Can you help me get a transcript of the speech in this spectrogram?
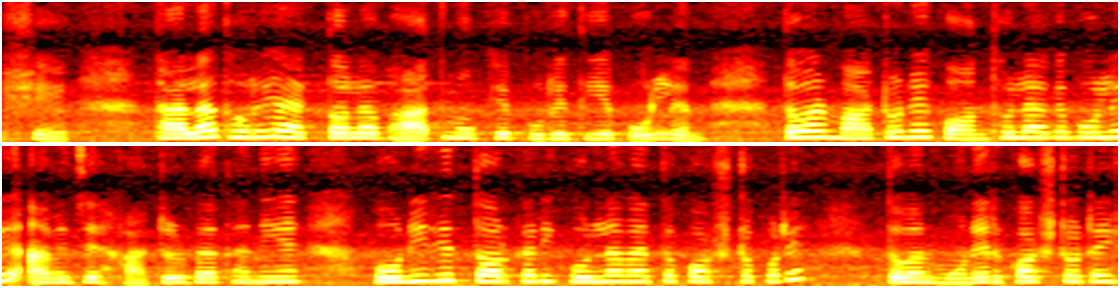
এসে থালা ধরে একতলা ভাত মুখে পুরে দিয়ে বললেন, তোমার মাটনে গন্ধ লাগে বলে আমি যে হাঁটুর ব্যথা নিয়ে পনিরের তরকারি করলাম এত কষ্ট করে, তোমার মনের কষ্টটাই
